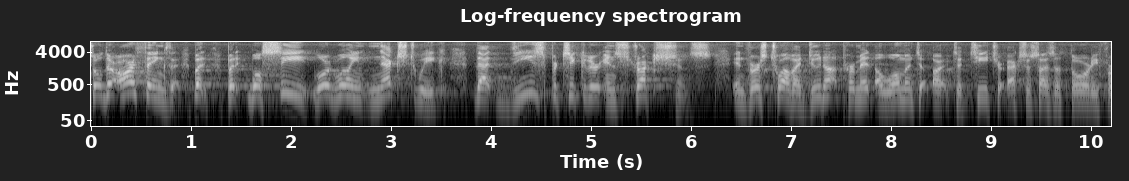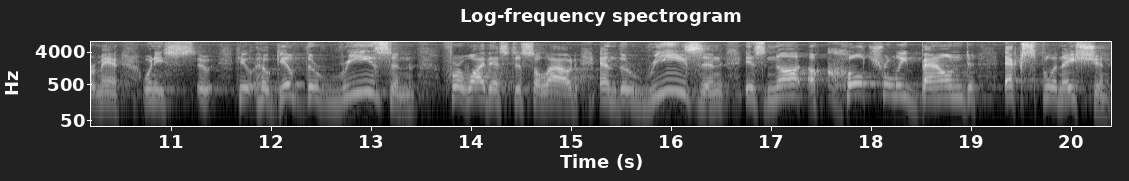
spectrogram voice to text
So there are things that, but, but we'll see, Lord willing, next week that these particular instructions in verse 12, I do not permit a woman to, uh, to teach or exercise authority for man. When he, he'll, he'll give the reason for why that's disallowed, and the reason is not a culturally bound explanation.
